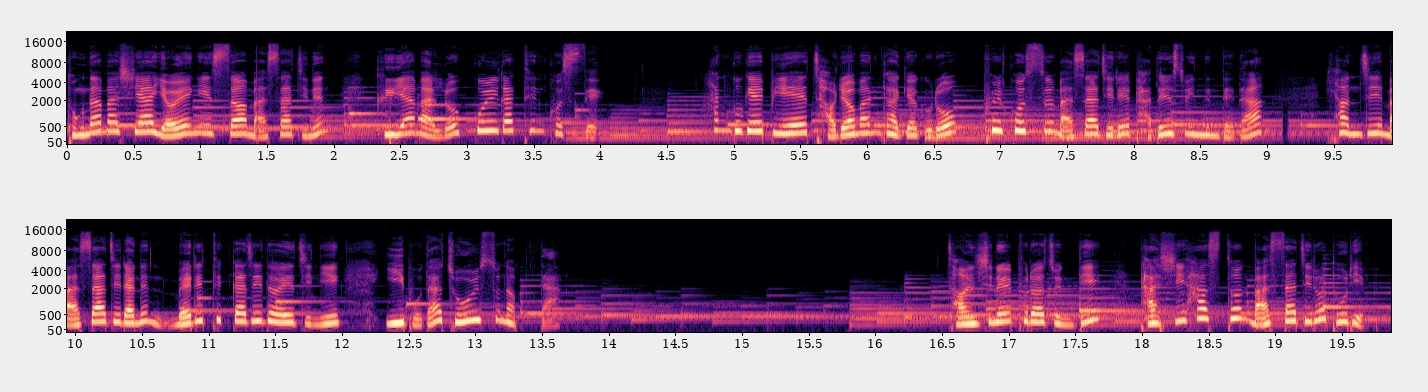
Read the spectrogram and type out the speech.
동남아시아 여행에 있어 마사지는 그야말로 꿀 같은 코스. 한국에 비해 저렴한 가격으로 풀코스 마사지를 받을 수 있는 데다 현지 마사지라는 메리트까지 더해지니 이보다 좋을 순 없다. 전신을 풀어준 뒤 다시 하스톤 마사지로 돌입.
